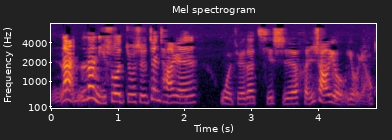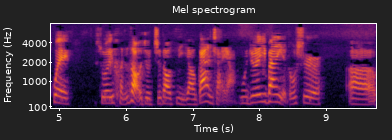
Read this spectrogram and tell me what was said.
那那你说就是正常人，我觉得其实很少有有人会说很早就知道自己要干啥呀。我觉得一般也都是呃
